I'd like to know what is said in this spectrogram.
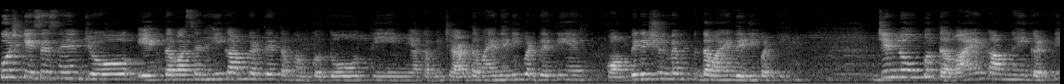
कुछ केसेस हैं जो एक दवा से नहीं काम करते, तब हमको दो, तीन या कभी चार दवाएँ देनी पड़ देती हैं। कॉम्बिनेशन में दवाएँ देनी पड़ती हैं। जिन लोगों को दवाएँ काम नहीं करती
